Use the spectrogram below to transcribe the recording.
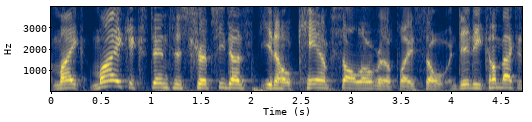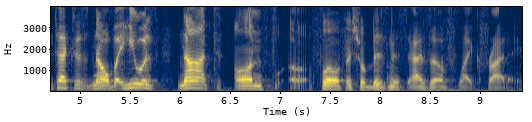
Mike Mike extends his trips. He does, you know, camps all over the place. So, did he come back to Texas? No, but he was not on F- uh, Flow official business as of like Friday.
